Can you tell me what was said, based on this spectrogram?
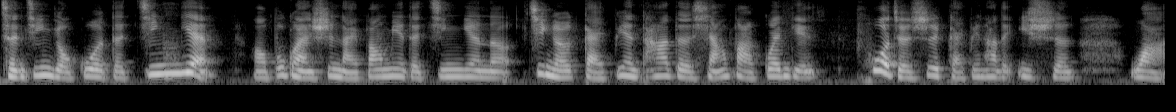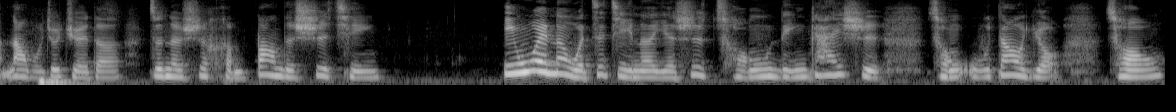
曾经有过的经验。哦，不管是哪方面的经验呢，进而改变他的想法、观点，或者是改变他的一生，哇，那我就觉得真的是很棒的事情。因为呢，我自己呢也是从零开始，从无到有，从。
